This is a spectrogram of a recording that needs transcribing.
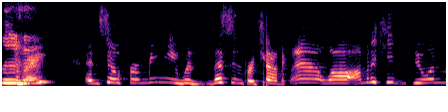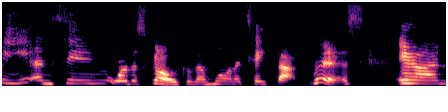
mm-hmm. right? And so for me, with this in particular, I was like, eh, well, I'm going to keep doing me and seeing where this goes because I'm willing to take that risk. And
